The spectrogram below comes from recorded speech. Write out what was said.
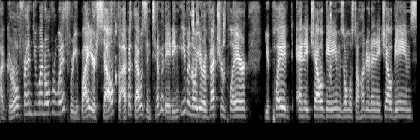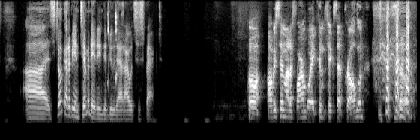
a girlfriend you went over with? Were you by yourself? I bet that was intimidating. Even though you're a veteran player, you've played NHL games, almost 100 NHL games uh, it's still got to be intimidating to do that, I would suspect. Well, obviously, I'm not a farm boy. I couldn't fix that problem. so,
